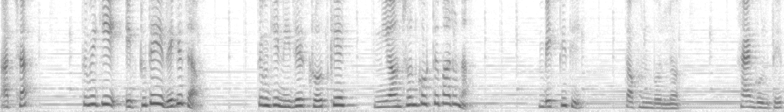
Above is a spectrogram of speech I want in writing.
আচ্ছা তুমি কি একটুতেই রেগে যাও? তুমি কি নিজের ক্রোধকে নিয়ন্ত্রণ করতে পারো না? ব্যক্তিটি তখন বলল হ্যাঁ গুরুদেব,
